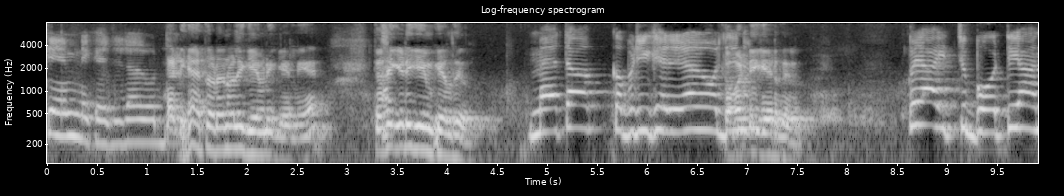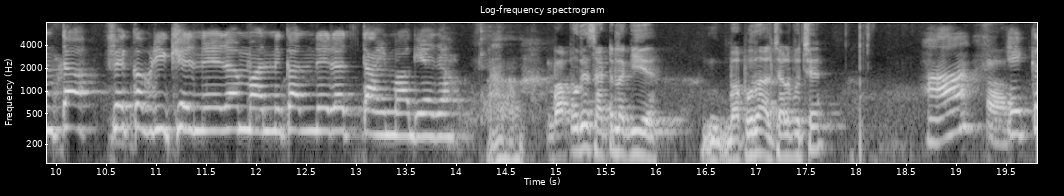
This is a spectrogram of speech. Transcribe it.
गेम नहीं खेल रहा रोड ਹੱਡੀਆਂ ਤੋੜਨ ਵਾਲੀ ਗੇਮ ਨਹੀਂ ਖੇਲਣੀ ਹੈ ਤੁਸੀਂ ਕਿਹੜੀ ਗੇਮ ਖੇਲਦੇ ਹੋ ਮੈਂ ਤਾਂ ਕਬੱਡੀ ਖੇਡਣਾ ਹੁੰਦਾ ਕਬੱਡੀ ਖੇਡਦੇ ਹੋ? ਪੜਾਈ ਚ ਬਹੁਤ ਧਿਆਨ ਤਾਂ ਫਿਰ ਕਬੱਡੀ ਖੇਡਣੇ ਦਾ ਮਨ ਕਰਨੇ ਦਾ ਟਾਈਮ ਆ ਗਿਆ ਦਾ ਬਾਪੂ ਦੇ ਸੱਟ ਲੱਗੀ ਹੈ। ਬਾਪੂ ਦਾ ਹਾਲਚਾਲ ਪੁੱਛੇ? ਹਾਂ। ਇੱਕ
